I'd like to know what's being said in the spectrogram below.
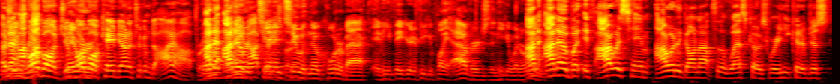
Oh, Jim I- Harbaugh, Jim they were- Harbaugh came down and took him to IHOP, bro. I know- I they know- were not ten and two with no quarterback, and he figured if he could play average, then he could win a ring. I, I know. But if I was him, I would have gone out to the West Coast where he could have just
